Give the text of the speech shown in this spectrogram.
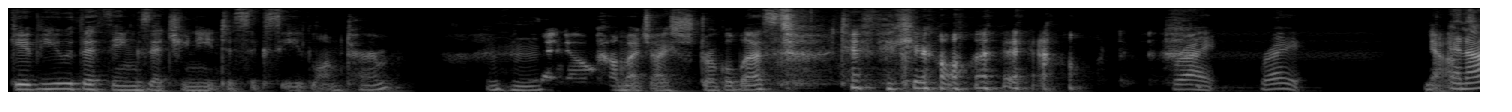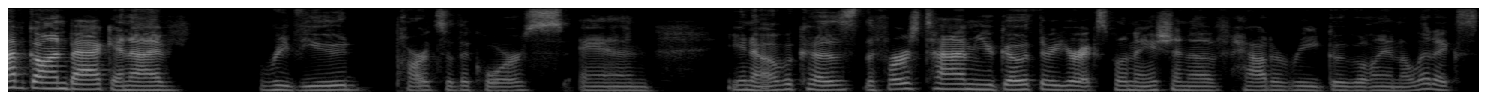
give you the things that you need to succeed long term. Mm-hmm. I know how much I struggle best to figure all of it out. Right, right. Yeah. And I've gone back and I've reviewed parts of the course and you know because the first time you go through your explanation of how to read Google Analytics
